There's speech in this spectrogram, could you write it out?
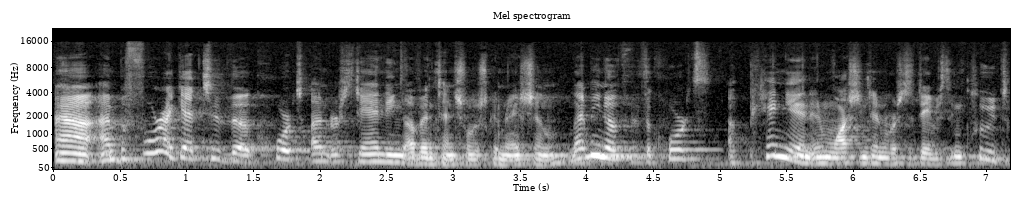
Uh, and before I get to the court's understanding of intentional discrimination, let me note that the court's opinion in Washington versus Davis includes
